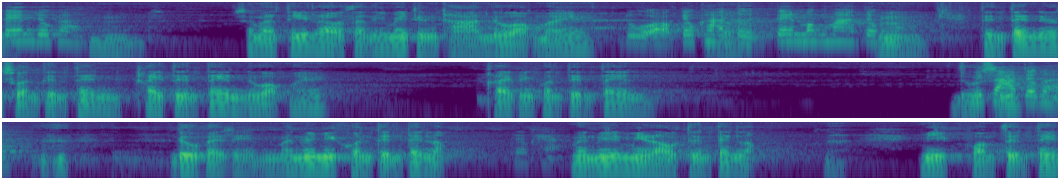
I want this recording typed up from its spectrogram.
เต้นเจ้าค่ะอืมสมาธิเราตอนนี้ไม่ถึงฐานดูออกไหมดูออกเจ้าค่ะตื่นเต้นมาก ๆ เจ้าอืค่ะมตื่นเต้นเนี่ยส่วนตื่นเต้น ใครตื่นเต้นดูออกไหม ใครเป็นคนตื่นเต้น ดูไม่ทสิราบเจ้าค่ะ ดูไปสิมันไม่มีคนตื่นเต้นหรอกเจ้าค่ะมันไม่มีเราตื่นเต้นหรอกนะมีความตื่นเต้น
